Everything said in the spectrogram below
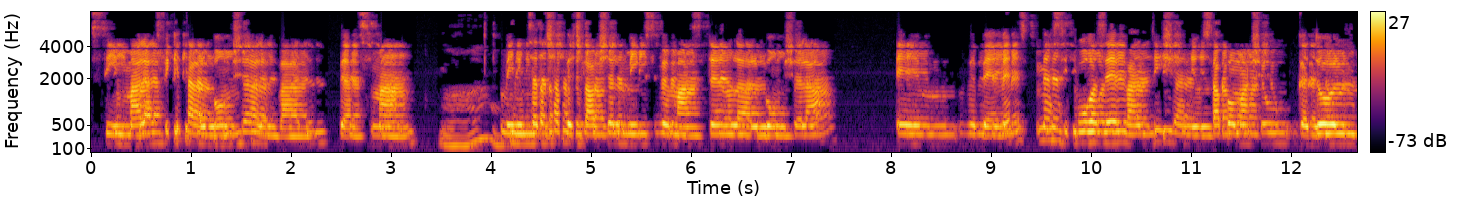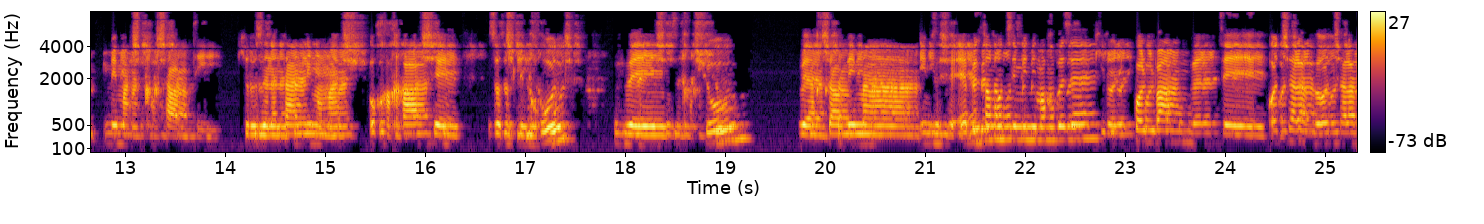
סיימה להפיק את האלבום שלה לבד, בעצמה, והיא נמצאת עכשיו בשלב של mix ו master לאלבום שלה, אמ, ובאמת מהסיפור הזה הבנתי שאני עושה פה משהו גדול ממה שחשבתי. כאילו זה נתן לי ממש הוכחה שזאת שליחות ושזה חשוב, ועכשיו עם, ה... עם זה שאבלטון רוצים לתמוך בזה, כאילו אני כל פעם עוברת אה, עוד שלב ועוד שלב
